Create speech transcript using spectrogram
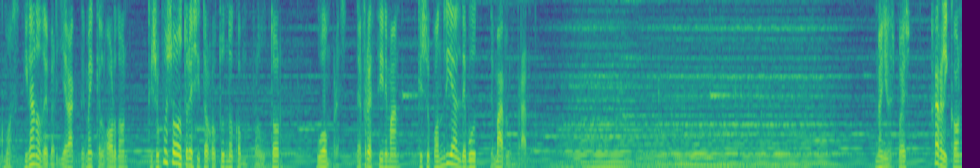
como Cyrano de Bergerac de Michael Gordon, que supuso otro éxito rotundo como productor, u Hombres de Fred Zinnemann, que supondría el debut de Marlon Brando. Un año después, Harry Cohn,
